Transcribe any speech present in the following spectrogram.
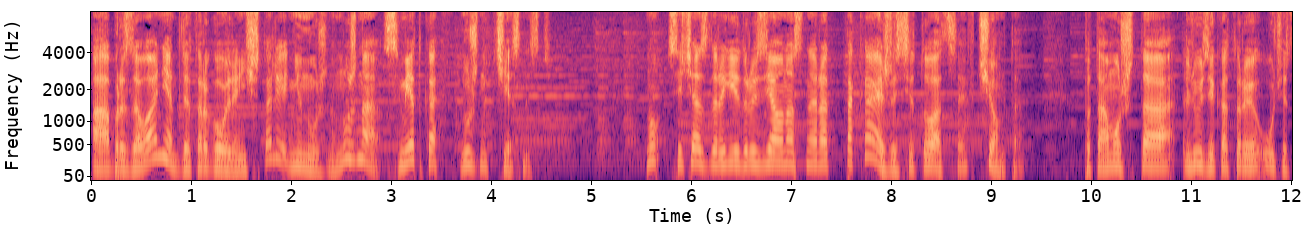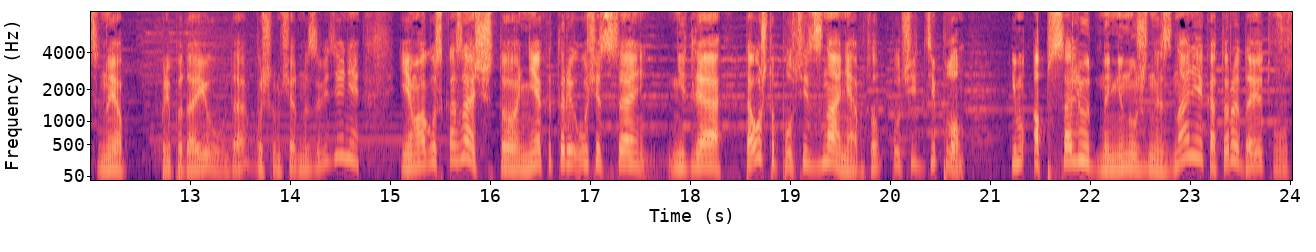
А образование для торговли они считали не нужно. Нужна сметка, нужна честность. Ну, сейчас, дорогие друзья, у нас, наверное, такая же ситуация в чем-то. Потому что люди, которые учатся, ну, я преподаю да, в высшем учебном заведении, я могу сказать, что некоторые учатся не для того, чтобы получить знания, а чтобы получить диплом. Им абсолютно не нужны знания, которые дает вуз.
